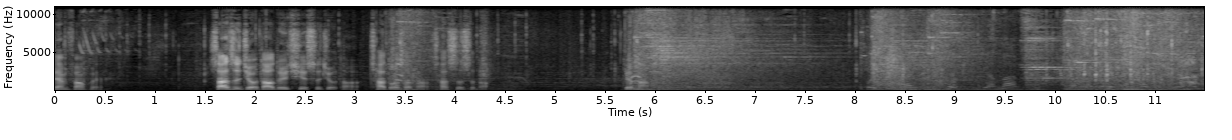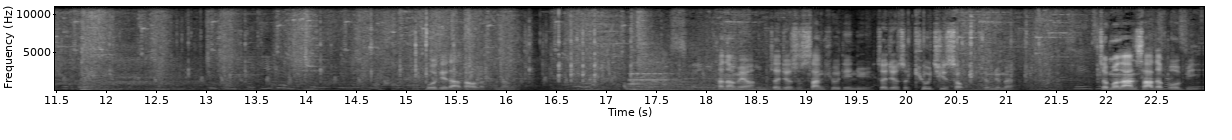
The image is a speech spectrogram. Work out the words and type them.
先放回来。三十九刀对七十九刀，差多少刀？差四十刀，对吗？目的达到了，看到没？看到没有？这就是三 Q 定律，这就是 Q 七手，兄弟们，这么难杀的波比，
